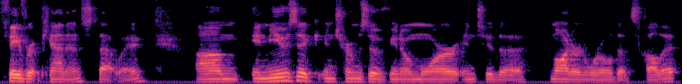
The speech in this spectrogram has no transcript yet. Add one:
favorite pianist that way. Um, in music, in terms of you know more into the modern world, let's call it.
